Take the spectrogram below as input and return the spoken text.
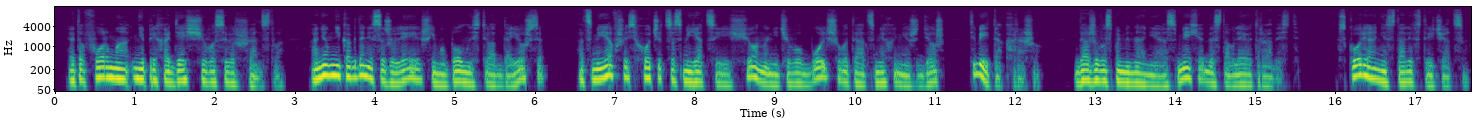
— это форма неприходящего совершенства. О нем никогда не сожалеешь, ему полностью отдаешься, Отсмеявшись, хочется смеяться еще, но ничего большего ты от смеха не ждешь, тебе и так хорошо. Даже воспоминания о смехе доставляют радость. Вскоре они стали встречаться.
